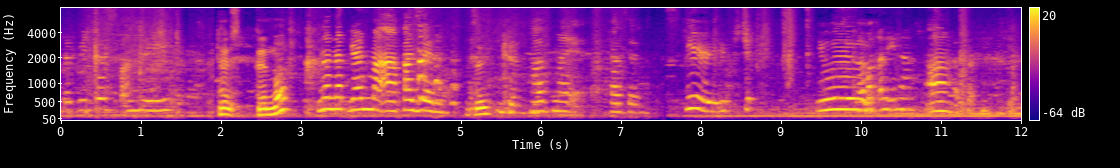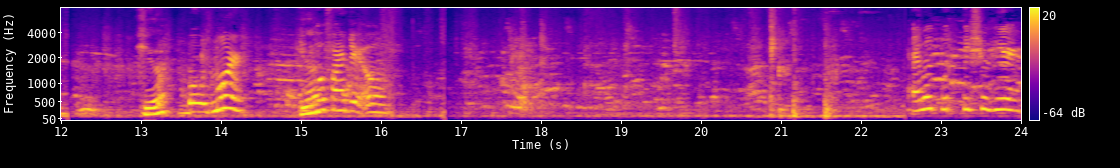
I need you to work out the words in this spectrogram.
But we just only... There's grandma? No, not grandma, uh, cousin. See? Have my cousin. Here, if she, you will... Ah, Here? bold more. Here? Go farther, oh. I will put tissue here.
